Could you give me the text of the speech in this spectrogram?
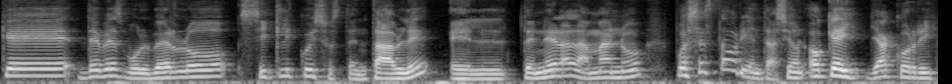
que debes volverlo cíclico y sustentable, el tener a la mano pues esta orientación. Ok, ya corrí.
